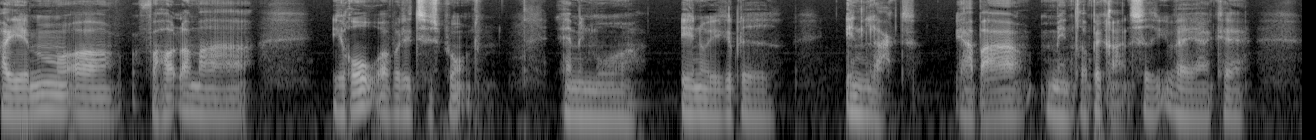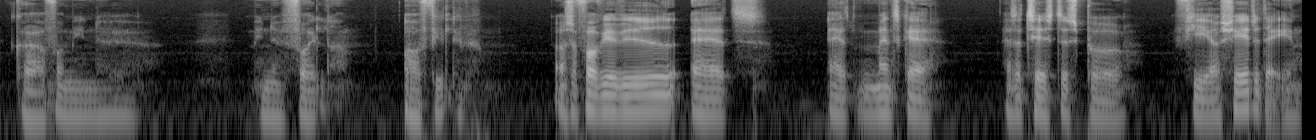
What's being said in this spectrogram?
herhjemme og forholder mig i ro, og på det tidspunkt er min mor endnu ikke blevet indlagt. Jeg er bare mindre begrænset i, hvad jeg kan gøre for mine, mine forældre og Philip. Og så får vi at vide, at, at man skal altså testes på 4. og 6. dagen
